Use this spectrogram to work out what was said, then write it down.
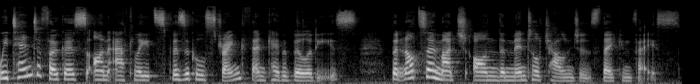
We tend to focus on athletes' physical strength and capabilities, but not so much on the mental challenges they can face.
